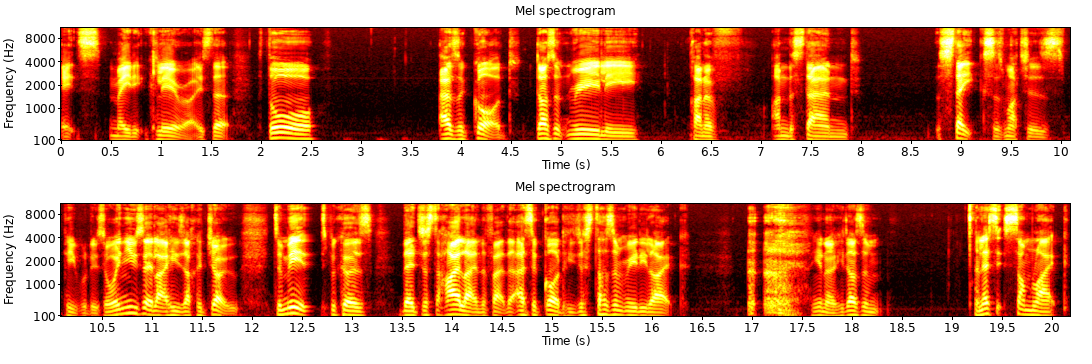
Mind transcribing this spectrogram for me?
it's made it clearer is that Thor as a god doesn't really kind of understand stakes as much as people do. So when you say like he's like a joke, to me it's because they're just highlighting the fact that as a god he just doesn't really like you know, he doesn't unless it's some like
